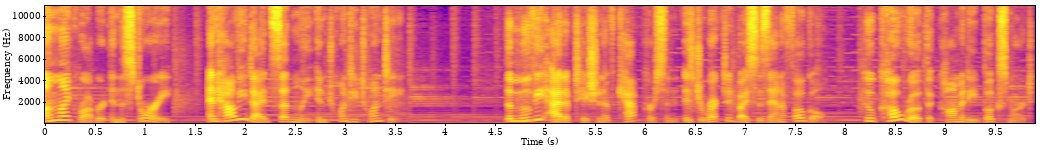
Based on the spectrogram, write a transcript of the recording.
unlike Robert in the story, and how he died suddenly in 2020. The movie adaptation of Cat Person is directed by Susanna Fogel, who co wrote the comedy Booksmart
